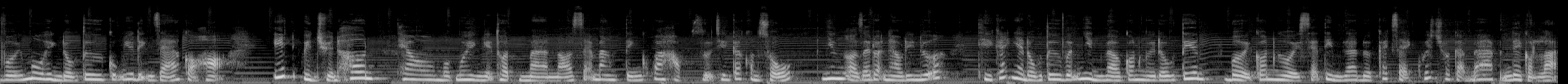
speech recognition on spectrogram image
với mô hình đầu tư cũng như định giá của họ ít uyển chuyển hơn theo một mô hình nghệ thuật mà nó sẽ mang tính khoa học dựa trên các con số nhưng ở giai đoạn nào đi nữa thì các nhà đầu tư vẫn nhìn vào con người đầu tiên bởi con người sẽ tìm ra được cách giải quyết cho cả ba vấn đề còn lại.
